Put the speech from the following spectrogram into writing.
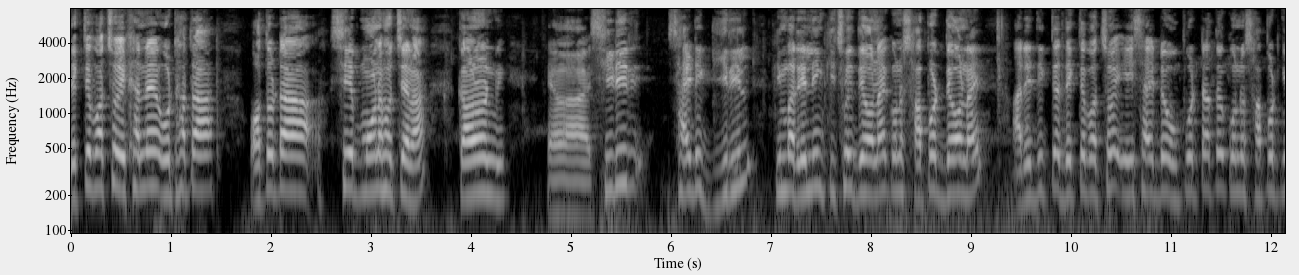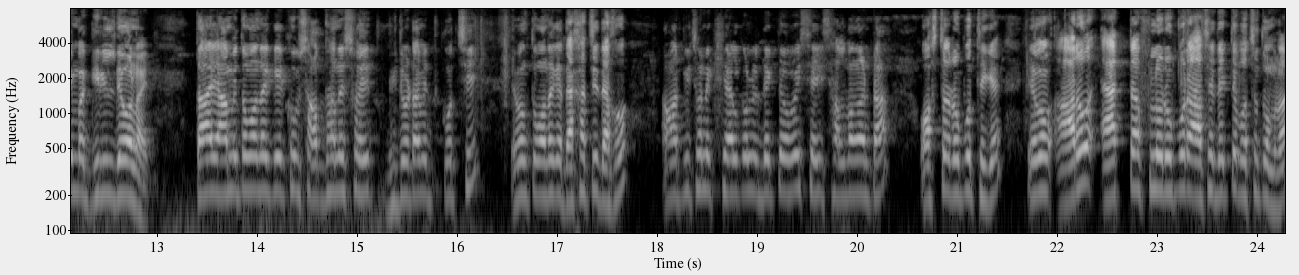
দেখতে পাচ্ছ এখানে ওঠাটা অতটা সেফ মনে হচ্ছে না, কারণ সিঁড়ির সাইডে গ্রিল কিংবা রেলিং কিছুই দেওয়া নাই, কোনো সাপোর্ট দেওয়া নাই। আর এদিকটা দেখতে পাচ্ছ, এই সাইডে উপরটাতেও কোনো সাপোর্ট কিংবা গ্রিল দেওয়া নাই। তাই আমি তোমাদেরকে খুব সাবধানের সহিত ভিডিওটা আমি করছি এবং তোমাদেরকে দেখাচ্ছি, দেখো। আমার পিছনে খেয়াল করলে দেখতে পাবে সেই শালবাগানটা। অস্টার ওপর থেকে এবং আরও একটা ফ্লোর ওপরে আছে, দেখতে পাচ্ছ তোমরা।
